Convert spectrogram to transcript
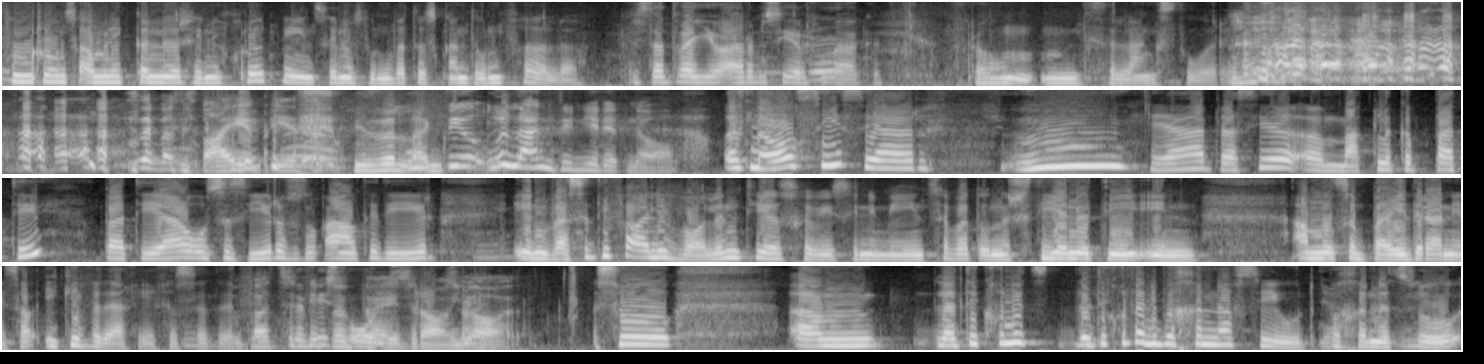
voer ons almal die kinders en die groot mense en ons doen wat ons kan doen vir hulle. Is dat wat jou arm seer gemaak het? Vrou, mm, dis 'n lang storie. Sy was baie besig. Dis 'n lang. Hoeveel, hoe lank doen jy dit nou? Ons nou al 6 jaar. Mm, ja, dat is 'n maklike patty. Maar ja, ons is hier, ons is nog altyd hier. En was dit nie vir al die volunteers gewees en die mense wat ondersteun het hier en almal se bydrae net sal ekie vandag hier gesit het. Wat se tipe ons? bydra? Sorry. Ja. So, ehm laat ek gewoon net laat ek gewoon van die begin af sê hoe dit begin het so.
